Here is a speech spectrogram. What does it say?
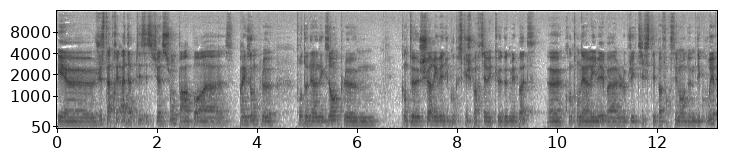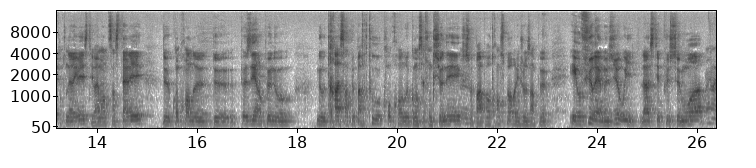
Et euh, juste après, adapter ces situations par rapport à. Par exemple, euh, pour donner un exemple, euh, quand je suis arrivé, du coup, parce que je suis parti avec deux de mes potes, euh, quand on est arrivé, bah, l'objectif c'était pas forcément de me découvrir. Quand on est arrivé, c'était vraiment de s'installer, de comprendre, de peser un peu nos, nos traces un peu partout, comprendre comment ça fonctionnait, que ce Mm. soit par rapport au transport, les choses un peu. Et au fur et à mesure, oui, là c'était plus moi, Ouais,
